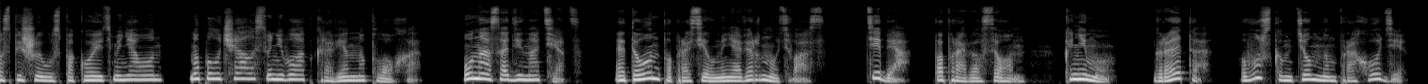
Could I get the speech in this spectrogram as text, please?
Поспешил успокоить меня он, но получалось у него откровенно плохо. «У нас один отец. Это он попросил меня вернуть вас. Тебя», — поправился он, — «к нему». Грета в узком темном проходе,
